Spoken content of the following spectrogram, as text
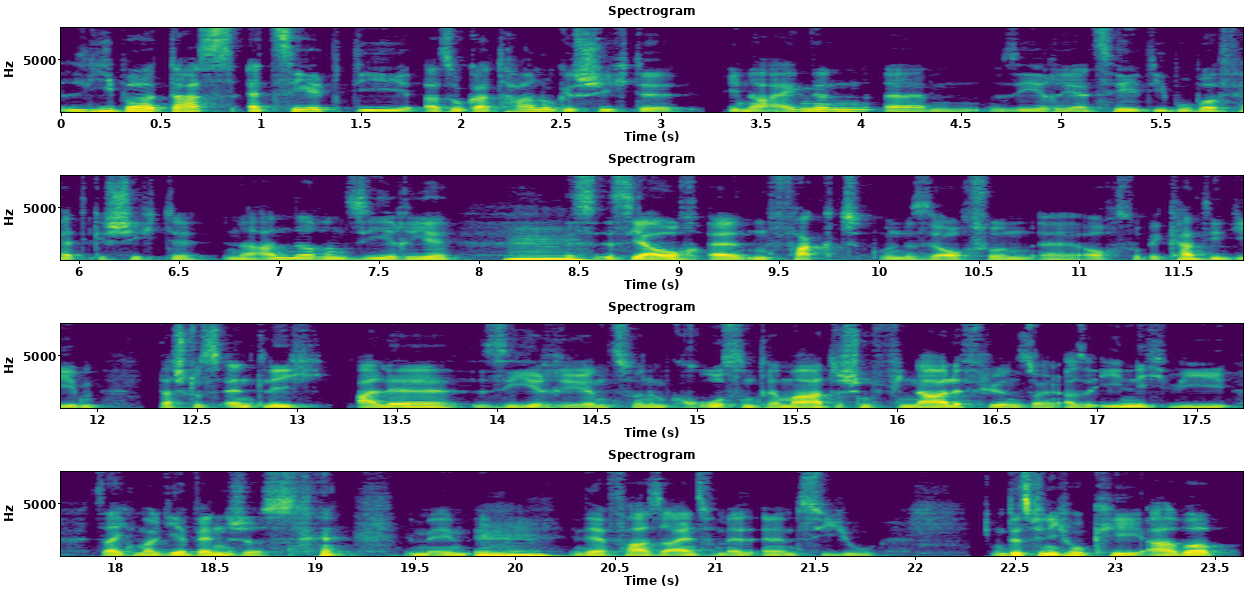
lieber das erzählt die Ahsoka Tano-Geschichte in einer eigenen ähm, Serie, erzählt die Boba Fett-Geschichte in einer anderen Serie. Mhm. Es ist ja auch äh, ein Fakt und es ist ja auch schon äh, auch so bekannt gegeben, dass schlussendlich alle Serien zu einem großen dramatischen Finale führen sollen. Also ähnlich wie, sag ich mal, die Avengers im, im, im, mhm. in der Phase 1 vom MCU. Und das finde ich okay, aber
